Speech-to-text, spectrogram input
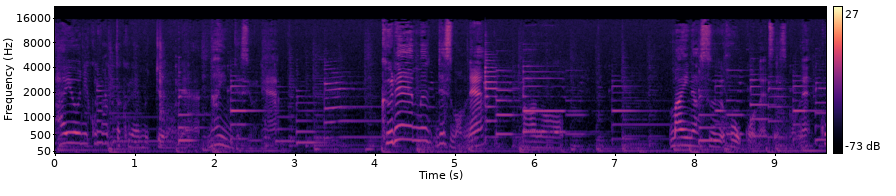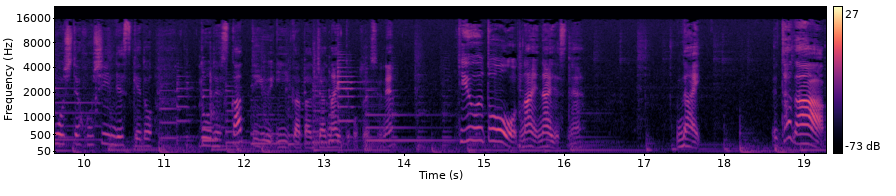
対応に困ったクレームっていうのはねないんですよね。クレームですもんね。あのマイナス方向のやつですもんね。こうしてほしいんですけどどうですかっていう言い方じゃないってことですよね。っていうとないないですねないただ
